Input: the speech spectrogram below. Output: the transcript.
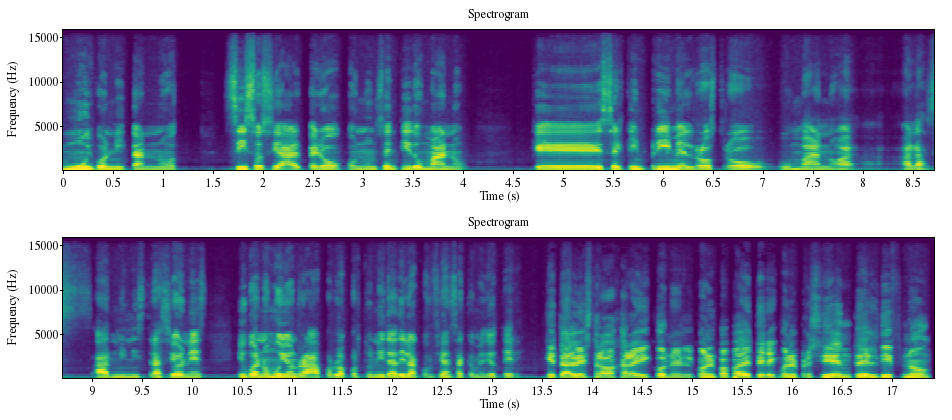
muy bonita, no sí social, pero con un sentido humano que es el que imprime el rostro humano a, las administraciones y bueno, muy honrada por la oportunidad y la confianza que me dio Tere. ¿Qué tal es trabajar ahí con el, con el papá de Tere, con el presidente del DIF, no?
